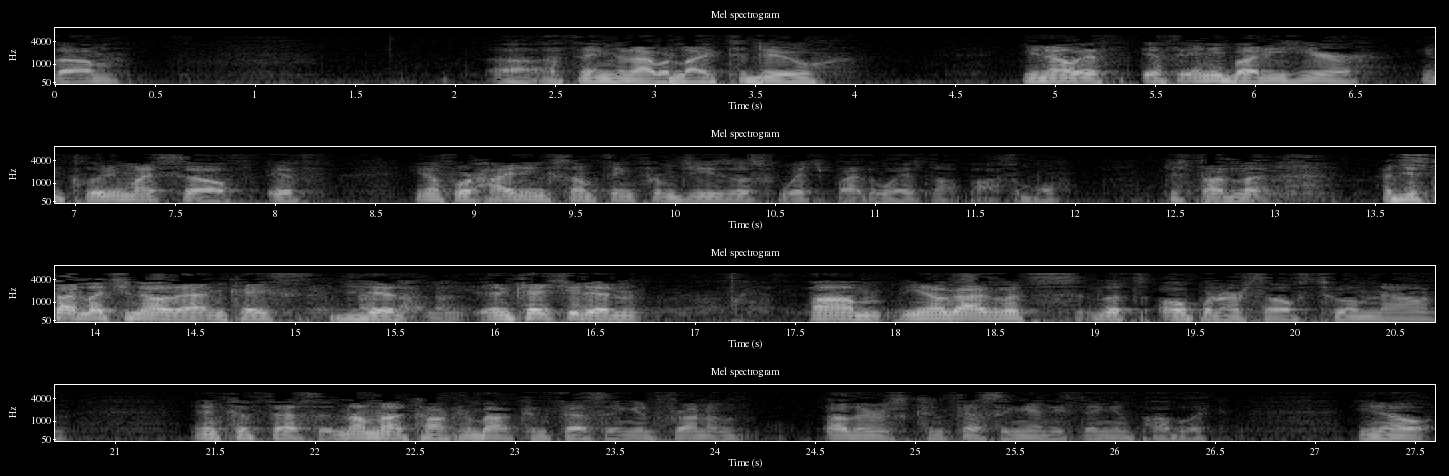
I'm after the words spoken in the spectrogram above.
um, uh, a thing that I would like to do. You know, if if anybody here, including myself, if you know if we're hiding something from Jesus, which by the way is not possible, just thought let I just thought I'd let you know that in case you did, in case you didn't. Um, you know, guys, let's let's open ourselves to Him now and and confess it. And I'm not talking about confessing in front of others, confessing anything in public. You know,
